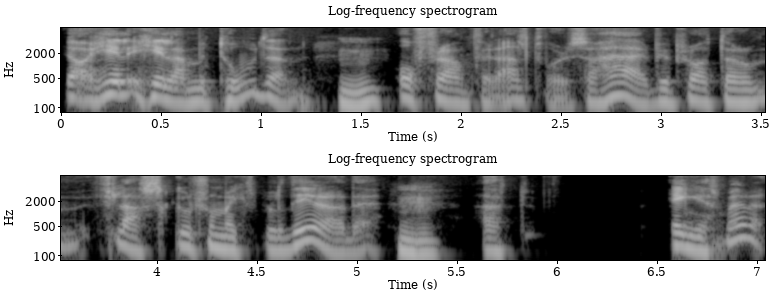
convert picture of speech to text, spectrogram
ja, hela, hela metoden. Mm. Och framför allt var det så här, vi pratar om flaskor som exploderade, Mm. att engelsmännen,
